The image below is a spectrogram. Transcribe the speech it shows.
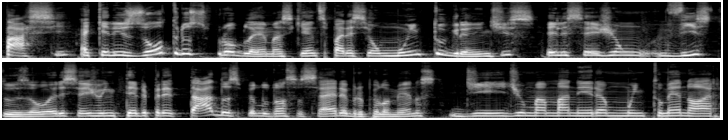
passe, aqueles outros problemas que antes pareciam muito grandes, eles sejam vistos ou eles sejam interpretados pelo nosso cérebro, pelo menos, de, de uma maneira muito menor.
